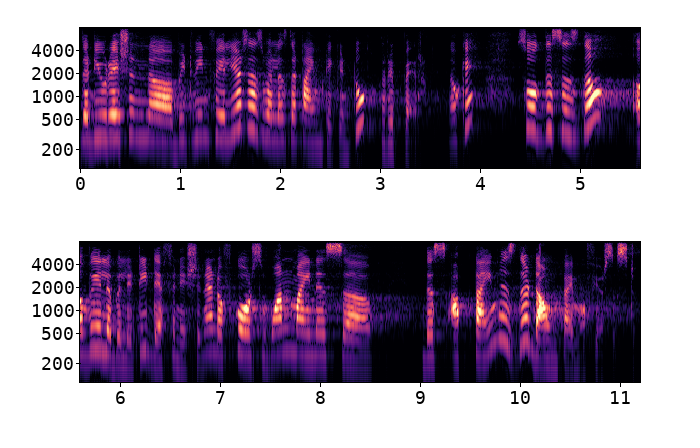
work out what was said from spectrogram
the duration uh, between failures as well as the time taken to repair Okay. So, this is the availability definition and of course 1 minus uh, this uptime is the downtime of your system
